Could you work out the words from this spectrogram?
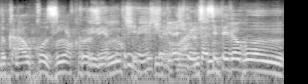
do canal Cozinha 420. Cozinha 420, Eu queria te perguntar isso- se teve algum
